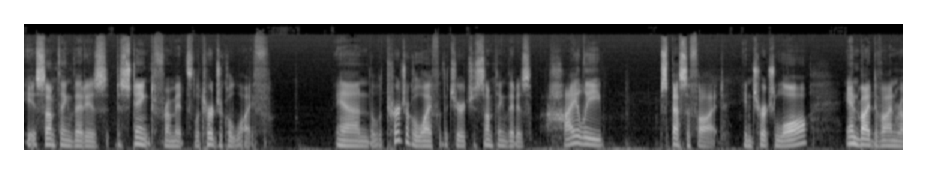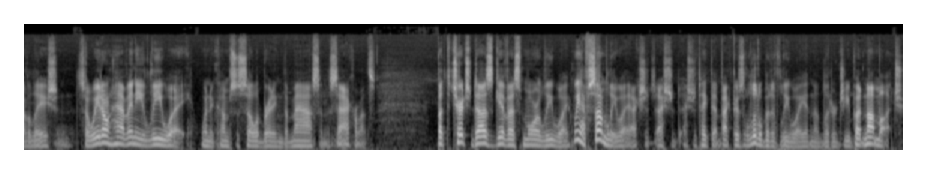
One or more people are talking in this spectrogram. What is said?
is something that is distinct from its liturgical life. And the liturgical life of the church is something that is highly specified in church law and by divine revelation. So we don't have any leeway when it comes to celebrating the Mass and the sacraments. But the church does give us more leeway. We have some leeway. I should, I should, I should take that back. There's a little bit of leeway in the liturgy, but not much.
